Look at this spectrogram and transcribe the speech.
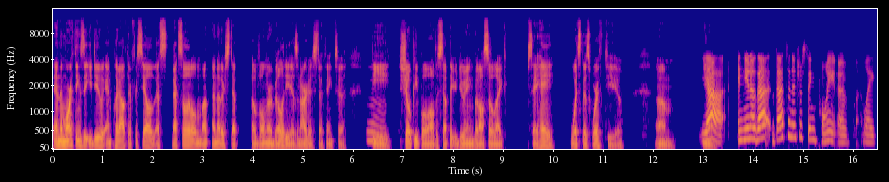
and the more things that you do and put out there for sale, that's that's a little another step of vulnerability as an artist. I think to mm. be show people all the stuff that you're doing, but also like say, hey, what's this worth to you? Um, yeah know. and you know that that's an interesting point of like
